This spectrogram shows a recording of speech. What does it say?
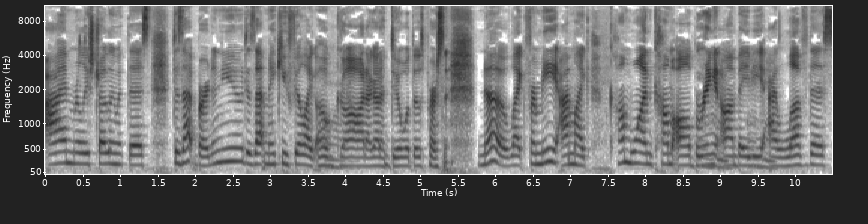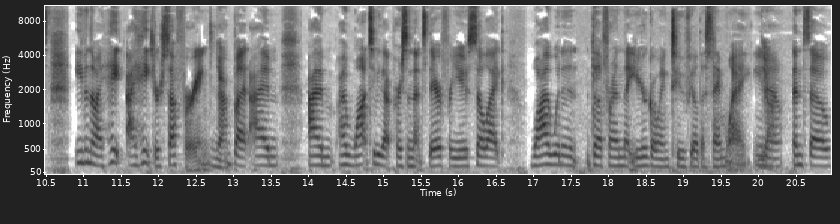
I'm really struggling with this? Does that burden you? Does that make you feel like, oh, God, I got to deal with this person? No, like for me, I'm like, come one, come all, bring mm-hmm. it on, baby. Mm-hmm. I love this. Even though I hate, I hate your suffering. Yeah. But I'm, I'm, I want to be that person that's there for you. So like why wouldn't the friend that you're going to feel the same way, you yeah. know? And so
